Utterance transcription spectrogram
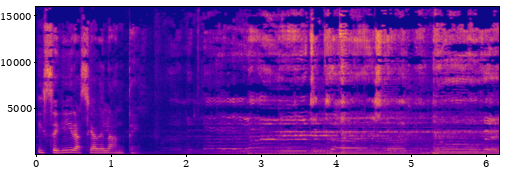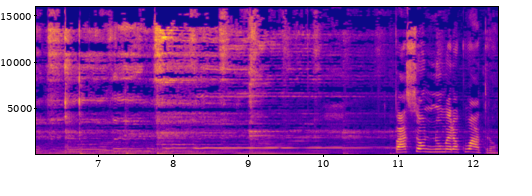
y seguir hacia adelante. Paso número 4.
